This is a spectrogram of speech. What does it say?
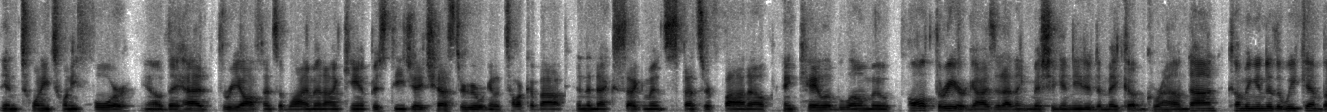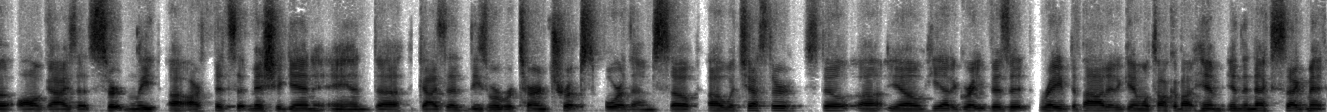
in 2024. You know, they had three offensive linemen on campus DJ Chester, who we're going to talk about in the next segment, Spencer Fano, and Caleb Lomu. All three are guys that I think Michigan needed to make up ground on coming into the weekend, but all guys that certainly uh, are fits at Michigan and uh, guys that these were return trips for them. So uh, with Chester, still, uh, you know, he had a great visit raved about it. Again, we'll talk about him in the next segment.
